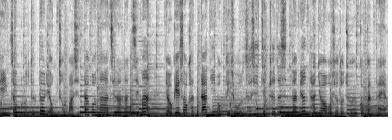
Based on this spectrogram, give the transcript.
개인적으로 특별히 엄청 맛있다거나 하진 않았지만 역에서 간단히 먹기 좋은 스시집 찾으신다면 다녀와 보셔도 좋을 것 같아요.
